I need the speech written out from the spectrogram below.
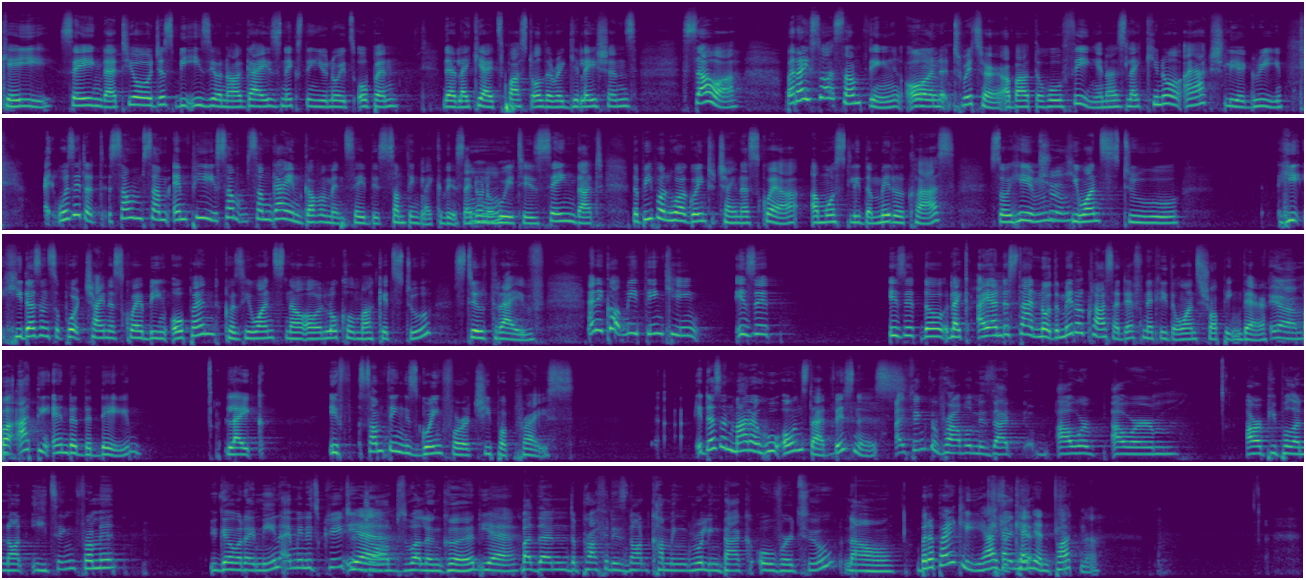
KE saying that, yo, just be easy on our guys. Next thing you know, it's open. They're like, yeah, it's passed all the regulations. Sour. But I saw something on What? Twitter about the whole thing, and I was like, you know, I actually agree. Was it a, some some MP some some guy in government said this something like this? I don't know mm-hmm. who it is saying that the people who are going to China Square are mostly the middle class. So him, True. he wants to he he doesn't support China Square being opened because he wants now our local markets to still thrive, and it got me thinking: Is it? Is it though? Like I understand. No, the middle class are definitely the ones shopping there. Yeah. But at the end of the day, like if something is going for a cheaper price, it doesn't matter who owns that business. I think the problem is that our our our people are not eating from it. You get what I mean? I mean, it's creating Yeah. jobs, well and good. Yeah. But then the profit is not coming rolling back over to now. but apparently, he has a Kenyan partner.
